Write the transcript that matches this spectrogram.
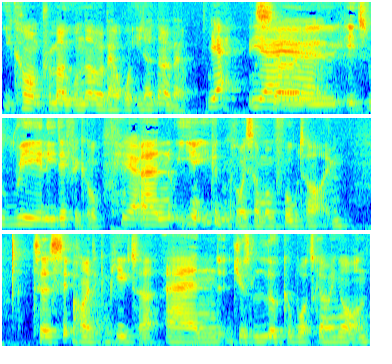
you can't promote or know about what you don't know about. yeah yeah so yeah, yeah. it's really difficult. Yeah. And you, know, you can employ someone full time to sit behind a computer and just look at what's going on,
